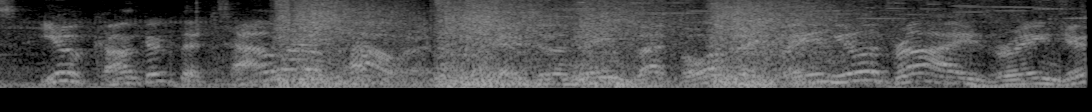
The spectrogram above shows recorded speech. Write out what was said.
Congratulations! You conquered the Tower of Power. Head to the main platform and claim your prize, Ranger.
